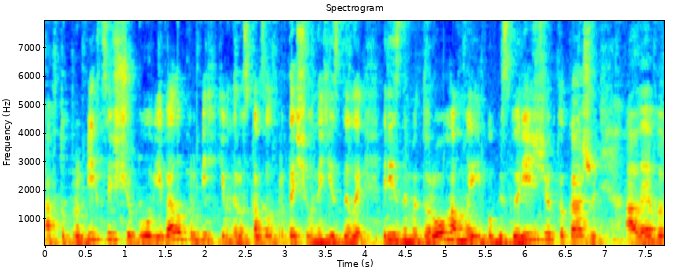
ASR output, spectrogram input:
автопробіг цей, що був, і велопробіг, які вони розказували про те, що вони їздили різними дорогами і по бездоріжжю, як то кажуть. Але ви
